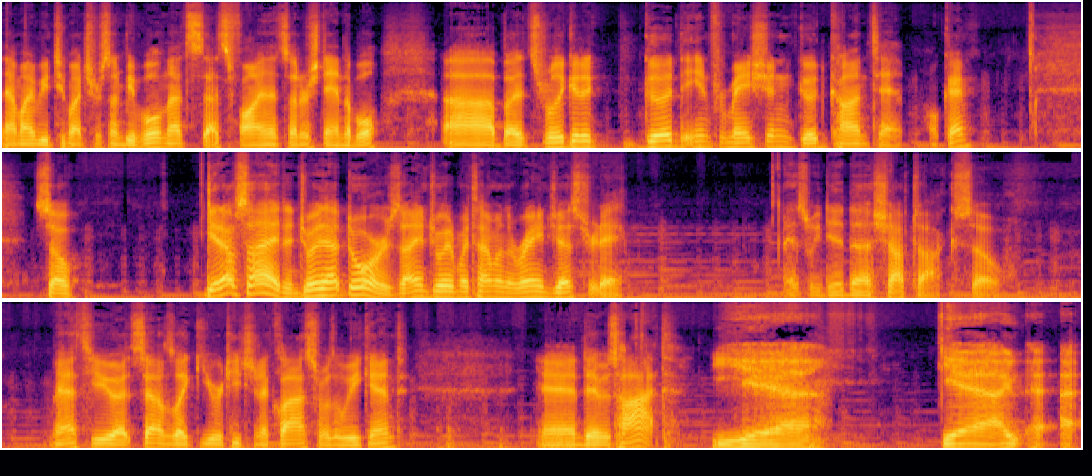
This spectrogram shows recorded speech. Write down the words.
that might be too much for some people, and that's that's fine. That's understandable. Uh, but it's really good good information, good content. Okay, so get outside, enjoy the outdoors. I enjoyed my time on the range yesterday as we did uh, shop talk. So, Matthew, it sounds like you were teaching a class over the weekend, and it was hot. Yeah, yeah. I, I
